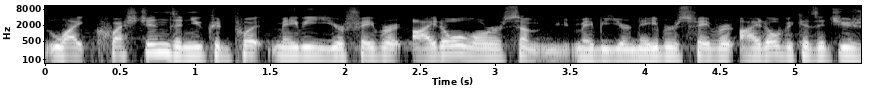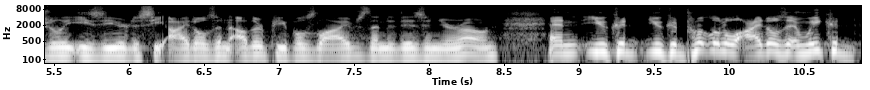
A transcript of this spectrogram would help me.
like questions, and you could put maybe your favorite idol or some, maybe your neighbor's favorite idol, because it's usually easier to see idols in other people's lives than it is in your own. And you could, you could put little idols, and we could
